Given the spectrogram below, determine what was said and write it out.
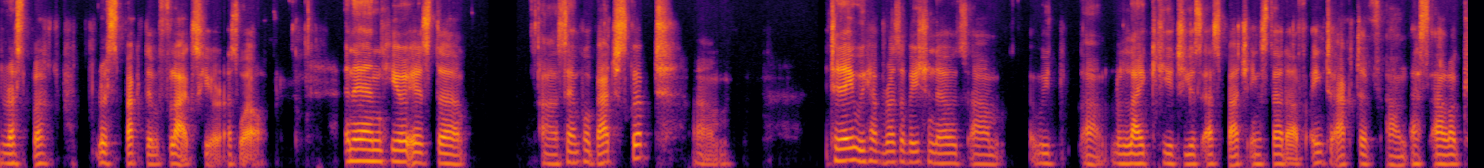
respect, respective flags here as well. And then here is the uh, sample batch script. Um, today we have reservation nodes. Um, we um, like you to use SBatch instead of interactive um, salloc,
